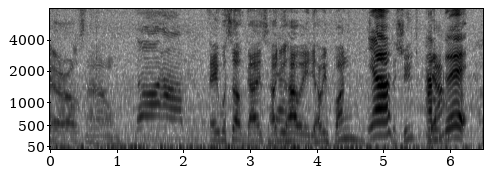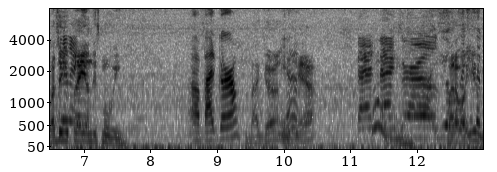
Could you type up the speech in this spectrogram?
girls now. No, um, Hey, what's up, guys? How do you have it? You having fun? yeah, The shoot? I'm yeah? good. What do you play on this movie? Uh, bad girl. Bad girl? Yeah. Bad, bad girls. What about you? Um,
